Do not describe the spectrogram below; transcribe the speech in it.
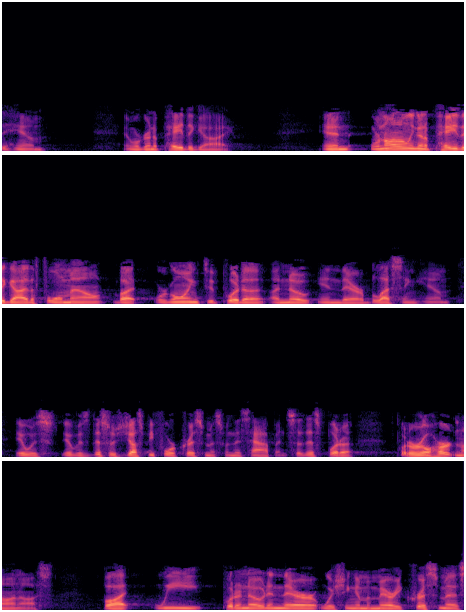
to Him. And we're going to pay the guy. And we're not only going to pay the guy the full amount, but we're going to put a, a note in there blessing him. It was, it was, this was just before Christmas when this happened. So this put a, put a real hurting on us. But we put a note in there wishing him a Merry Christmas,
